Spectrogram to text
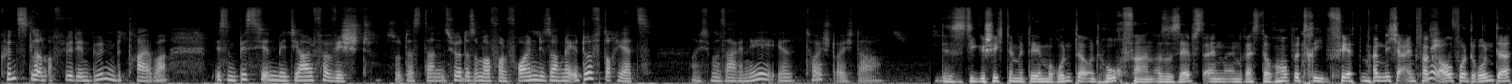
Künstler noch für den Bühnenbetreiber, ist ein bisschen medial verwischt, so dass dann ich höre das immer von Freunden, die sagen, na ihr dürft doch jetzt. Und ich immer sage, nee, ihr täuscht euch da. Das ist die Geschichte mit dem Runter- und Hochfahren. Also selbst ein, ein Restaurantbetrieb fährt man nicht einfach Nee. rauf und runter.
